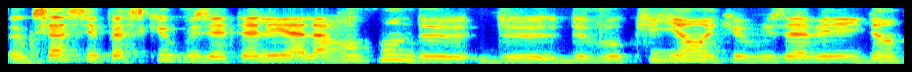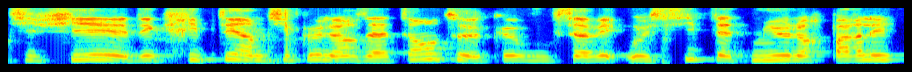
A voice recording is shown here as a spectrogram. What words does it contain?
Donc ça, c'est parce que vous êtes allé à la rencontre de, de, de, vos clients et que vous avez identifié, décrypté un petit peu leurs attentes, que vous savez aussi peut-être mieux leur parler.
